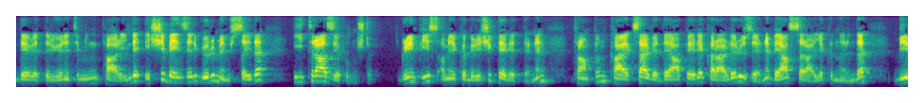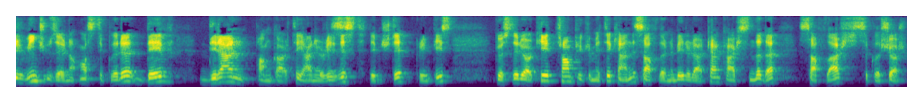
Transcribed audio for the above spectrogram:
Devletleri yönetiminin tarihinde eşi benzeri görülmemiş sayıda itiraz yapılmıştı. Greenpeace, Amerika Birleşik Devletleri'nin Trump'ın KXL ve DAPL kararları üzerine Beyaz Saray yakınlarında bir vinç üzerine astıkları dev diren pankartı yani resist demişti Greenpeace. Gösteriyor ki Trump hükümeti kendi saflarını belirlerken karşısında da saflar sıklaşıyor.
